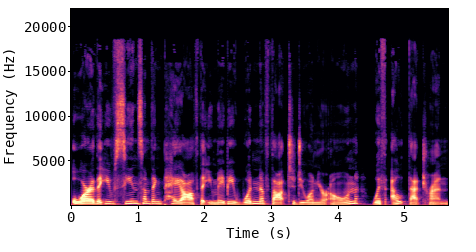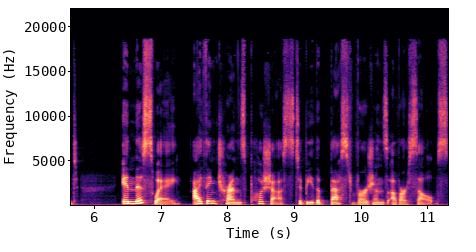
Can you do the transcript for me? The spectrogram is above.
or that you've seen something pay off that you maybe wouldn't have thought to do on your own without that trend. In this way, I think trends push us to be the best versions of ourselves.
